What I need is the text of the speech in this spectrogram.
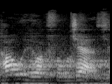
Call you from Jess.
